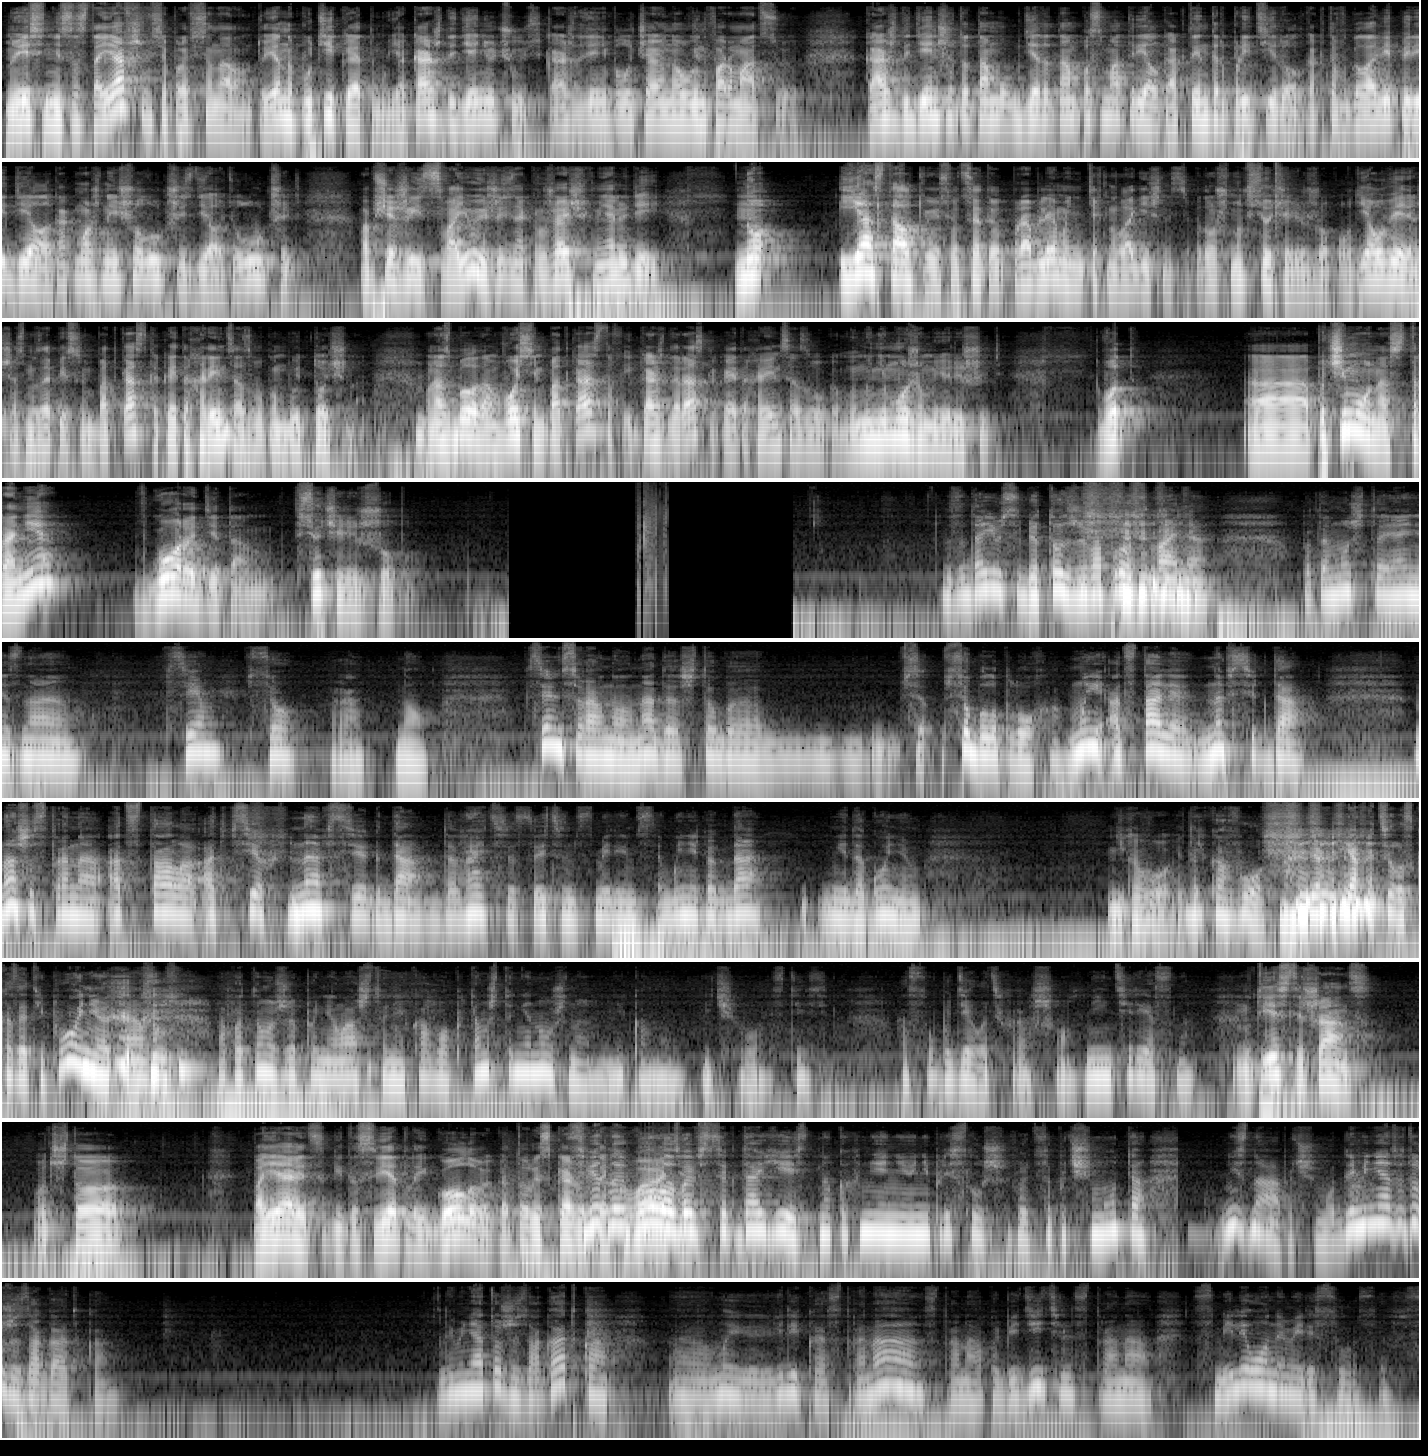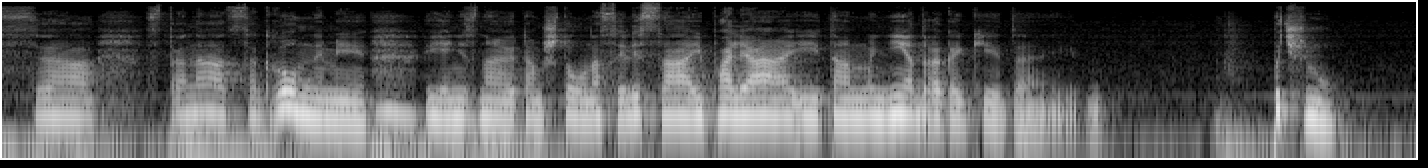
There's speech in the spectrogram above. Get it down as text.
ну, если не состоявшимся профессионалом, то я на пути к этому. Я каждый день учусь, каждый день получаю новую информацию. Каждый день что-то там, где-то там посмотрел, как-то интерпретировал, как-то в голове переделал, как можно еще лучше сделать, улучшить вообще жизнь свою и жизнь окружающих меня людей. Но и я сталкиваюсь вот с этой вот проблемой нетехнологичности, потому что ну все через жопу. Вот я уверен, сейчас мы записываем подкаст, какая-то хрень со звуком будет точно. У нас было там 8 подкастов, и каждый раз какая-то хрень со звуком, и мы не можем ее решить. Вот а, почему у нас в стране, в городе там все через жопу? Задаю себе тот же вопрос, Ваня, потому что я не знаю, всем все равно. Всем все равно, надо, чтобы все, было плохо. Мы отстали навсегда. Наша страна отстала от всех навсегда. Давайте с этим смиримся. Мы никогда не догоним Никого. Это Никого. Я, я хотела сказать Японию там, а потом уже поняла, что никого. Потому что не нужно никому ничего здесь особо делать хорошо. Неинтересно. Ну, вот есть ли шанс, вот что появятся какие-то светлые головы, которые скажут, Светлые да хватит. головы всегда есть, но к их мнению не прислушиваются. Почему-то, не знаю почему. Для меня это тоже загадка. Для меня тоже загадка. Э, Мы великая страна, страна-победитель, страна с миллионами ресурсов, с, страна с огромными, я не знаю, там что у нас и леса, и поля, и там недра какие-то. Почему?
